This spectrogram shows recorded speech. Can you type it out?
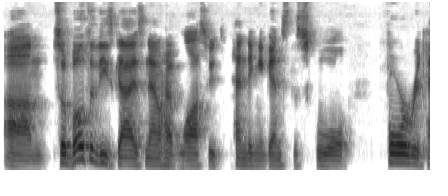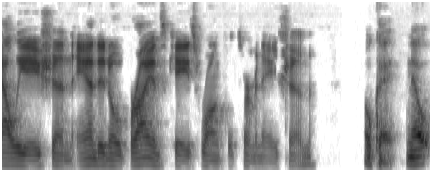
Um, so both of these guys now have lawsuits pending against the school for retaliation and, in O'Brien's case, wrongful termination. Okay. Now,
